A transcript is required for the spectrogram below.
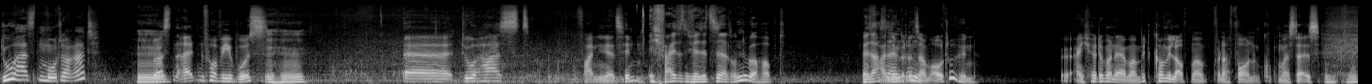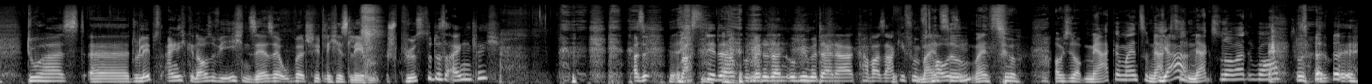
Du hast ein Motorrad. Mhm. Du hast einen alten VW-Bus. Äh, du hast. Wo fahren die denn jetzt hin? Ich weiß es nicht, wer sitzt denn da drin überhaupt? Wer saß Fahren die denn mit drin? unserem Auto hin? Eigentlich hörte man da ja mal mit. Komm, wir laufen mal nach vorne und gucken, was da ist. Du hast, äh, du lebst eigentlich genauso wie ich ein sehr, sehr umweltschädliches Leben. Spürst du das eigentlich? Also, machst du dir da, wenn du dann irgendwie mit deiner Kawasaki Meinst du, 5000 meinst du, ob ich überhaupt merke, meinst du? Merkst, Ja. du, merkst du noch was überhaupt? Also, äh,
